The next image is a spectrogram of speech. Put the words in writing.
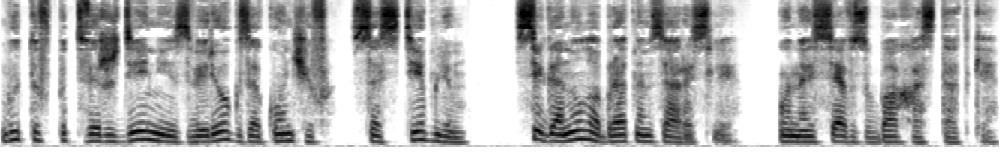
Будто в подтверждение зверек, закончив со стеблем, сиганул обратно в заросли унося в зубах остатки.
